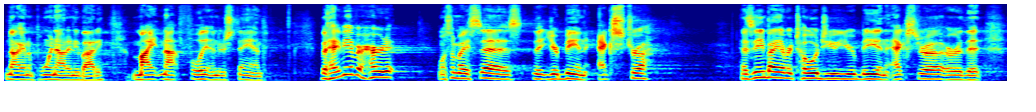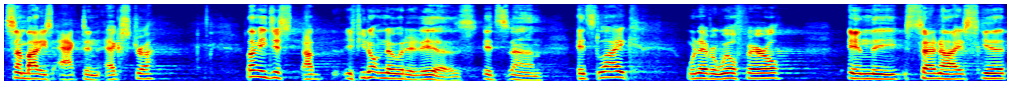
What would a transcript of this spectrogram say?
not going to point out anybody, might not fully understand. But have you ever heard it when somebody says that you're being extra? Has anybody ever told you you're being extra or that somebody's acting extra? Let me just, if you don't know what it is, it's, um, it's like whenever Will Ferrell in the Saturday Night skit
